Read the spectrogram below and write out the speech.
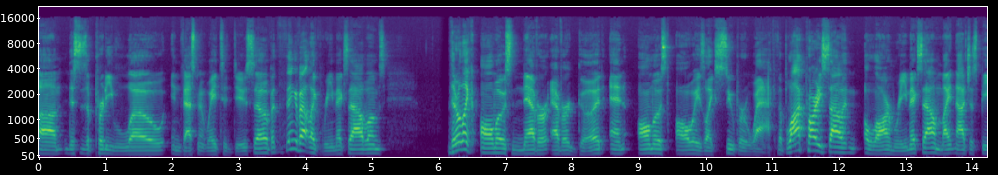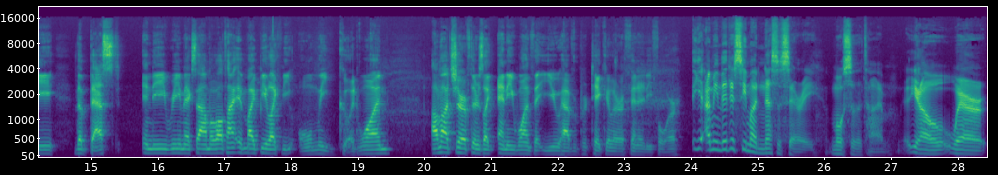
Um, this is a pretty low investment way to do so. But the thing about like remix albums, they're like almost never ever good and almost always like super whack. The Bloc Party Silent Alarm remix album might not just be the best indie remix album of all time. It might be like the only good one. I'm not sure if there's like any ones that you have a particular affinity for. Yeah, I mean they just seem unnecessary most of the time. You know, where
